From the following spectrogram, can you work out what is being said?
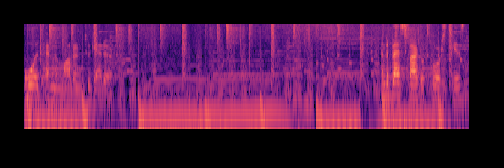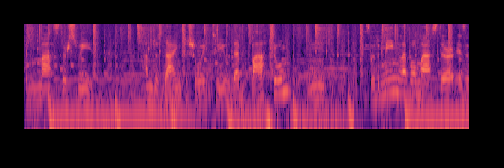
old and the modern together. And the best part, of course, is the master suite. I'm just dying to show it to you. That bathroom, mm, so the main level master is a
